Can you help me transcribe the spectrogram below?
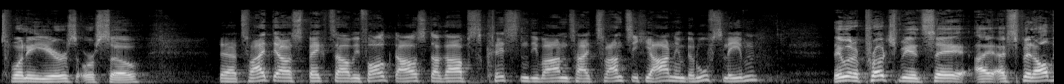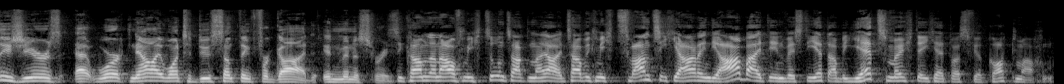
20 years or so, Der zweite Aspekt sah wie folgt aus. Da gab es Christen, die waren seit 20 Jahren im Berufsleben. They would approach me and say, I, I've spent all these years at work, now I want to do something for God in ministry. Sie kamen dann auf mich zu und sagten, naja, jetzt habe ich mich 20 Jahre in die Arbeit investiert, aber jetzt möchte ich etwas für Gott machen.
